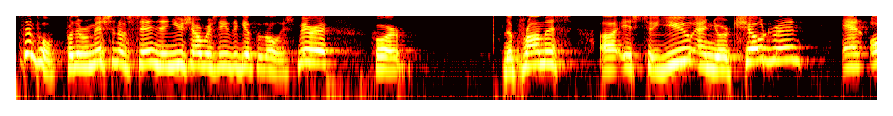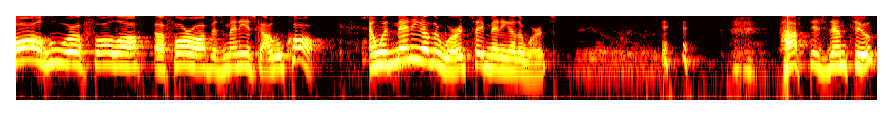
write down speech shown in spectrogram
Simple. For the remission of sins, and you shall receive the gift of the Holy Spirit. For the promise uh, is to you and your children and all who are far off, uh, far off, as many as God will call. And with many other words, say many other words. Many other words. Hostage them too.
